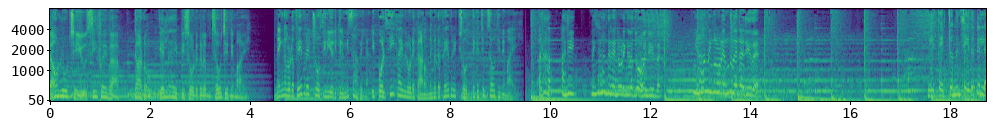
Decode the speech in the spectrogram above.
ഡൗൺലോഡ് ചെയ്യൂ സി ഫൈവ് ആപ്പ് കാണൂ എല്ലാ എപ്പിസോഡുകളും സൗജന്യമായി. നിങ്ങളുടെ ഫേവറേറ്റ് ഷോസ് ഇനി ഒരിക്കലും മിസ്സാവില്ല ഇപ്പോൾ സി ഫൈവിലൂടെ കാണും നിങ്ങളുടെ ഫേവറേറ്റ് ഷോസ് തികച്ചും സൗജന്യമായി. അല്ല അനി നിങ്ങൾ എന്തിനാ എന്നോട് ഇങ്ങനെ ദ്രോഹം ചെയ്യുന്നത് ഞാൻ നിങ്ങളോട് എന്ത് തെറ്റാ ചെയ്തേ? നീ തെറ്റൊന്നും ചെയ്തിട്ടില്ല?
